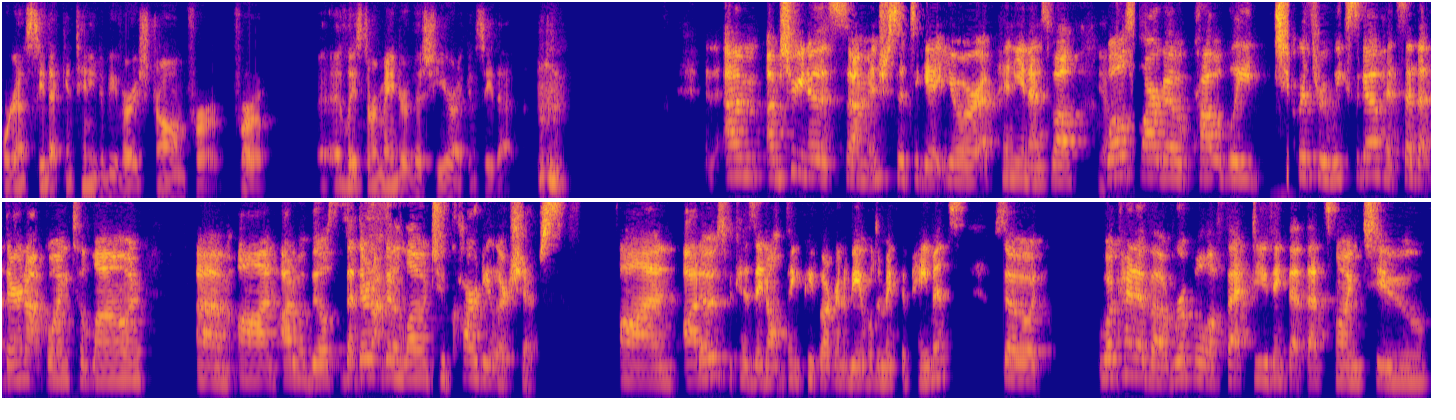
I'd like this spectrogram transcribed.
we're going to see that continue to be very strong for for at least the remainder of this year. I can see that. I'm I'm sure you know this, so I'm interested to get your opinion as well. Yeah. Wells Fargo probably two or three weeks ago had said that they're not going to loan um, on automobiles, that they're not going to loan to car dealerships on autos because they don't think people are going to be able to make the payments. So what kind of a ripple effect do you think that that's going to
